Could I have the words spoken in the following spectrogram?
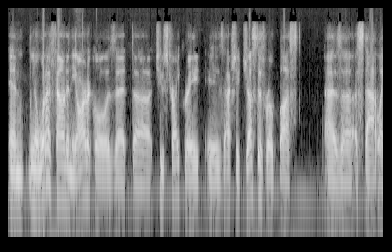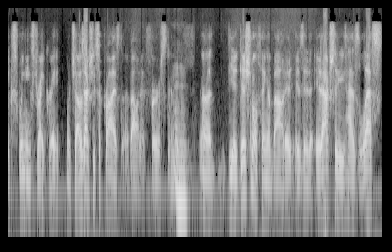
And you know what I found in the article is that uh, two strike rate is actually just as robust as a, a stat like swinging strike rate, which I was actually surprised about at first. And uh, the additional thing about it is it it actually has less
